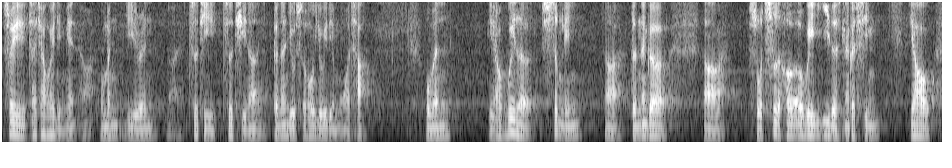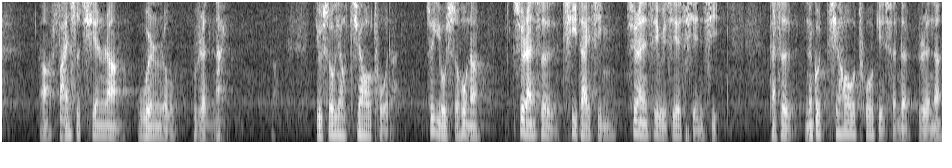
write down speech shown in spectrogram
所以在教会里面啊，我们与人啊肢体肢体呢，可能有时候有一点摩擦，我们也要为了圣灵啊的那个啊所赐合而为一的那个心，要啊，凡是谦让、温柔、忍耐，有时候要交托的。所以有时候呢，虽然是气在心，虽然是有一些嫌隙，但是能够交托给神的人呢，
